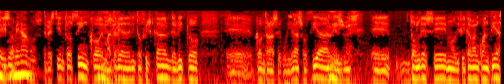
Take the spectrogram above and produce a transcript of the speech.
examinamos. 305 en materia de delito fiscal, delito eh, contra la seguridad social, eh, donde se modificaban cuantías,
